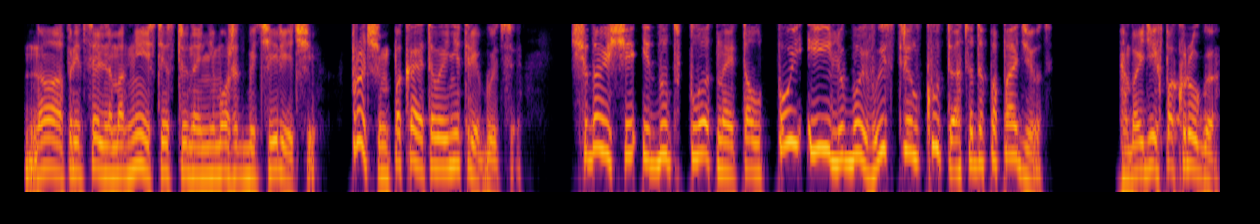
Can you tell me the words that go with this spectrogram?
но о прицельном огне, естественно, не может быть и речи. Впрочем, пока этого и не требуется. Чудовища идут плотной толпой, и любой выстрел куда-то да попадет. «Обойди их по кругу!»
